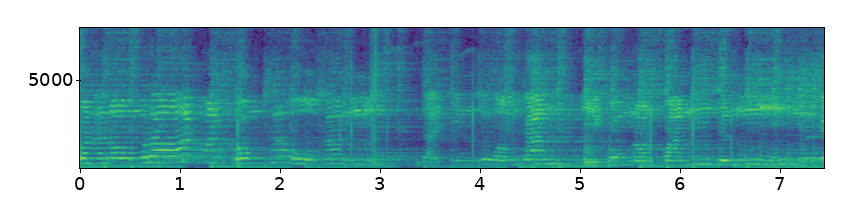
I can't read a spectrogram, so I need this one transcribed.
วลอนงรักมันคงเข้ากัน ได้กินร่วมกันพี่คงนอนฝันถึงแก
